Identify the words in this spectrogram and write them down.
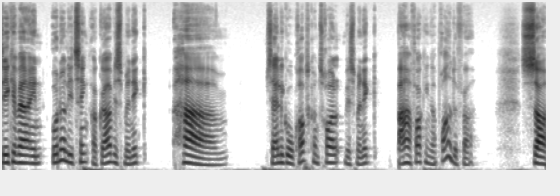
det kan være en underlig ting at gøre, hvis man ikke har særlig god kropskontrol, hvis man ikke bare fucking har prøvet det før. Så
